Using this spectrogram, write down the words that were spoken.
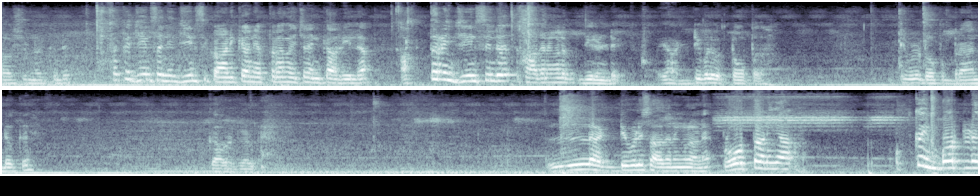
ആവശ്യമുള്ളവർക്കുണ്ട്. ഇതൊക്കെ ജീൻസ് ജീൻസ് കാണിക്കാൻ എത്രയെന്ന് വെച്ചാൽ എനിക്കറിയില്ല. അത്രയും ജീൻസിന്റെ സാധനങ്ങൾ ഇതിലുണ്ട്. അടിപൊളി ടോപ്പ് അടിപൊളി ടോപ്പ് ബ്രാൻഡൊക്കെ കവറുകൾ നല്ല അടിപൊളി സാധനങ്ങളാണ്. ക്ലോത്ത് ആണെങ്കിൽ ഒക്കെ ഇമ്പോർട്ടഡ്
